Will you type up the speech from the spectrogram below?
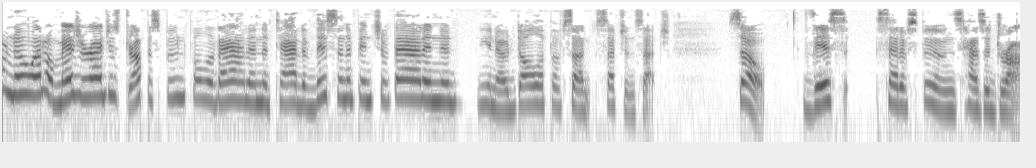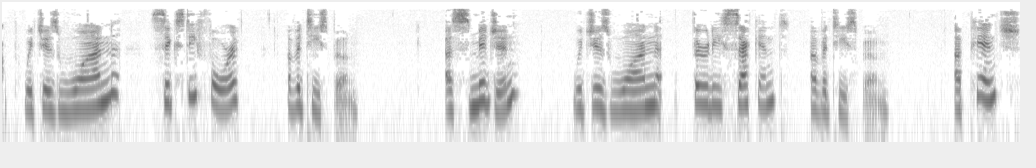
don't know, I don't measure, I just drop a spoonful of that and a tad of this and a pinch of that and a, you know, dollop of such and such. So this set of spoons has a drop, which is 1 64th of a teaspoon, a smidgen, which is 1 32nd of a teaspoon, a pinch,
